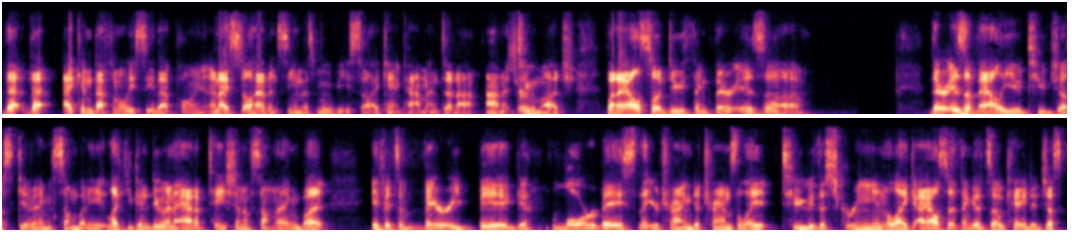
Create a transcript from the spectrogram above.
that that I can definitely see that point, and I still haven't seen this movie, so I can't comment on on it Sure. too much. But I also do think there is a there is a value to just giving somebody like you can do an adaptation of something, but if it's a very big lore base that you're trying to translate to the screen, like I also think it's okay to just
